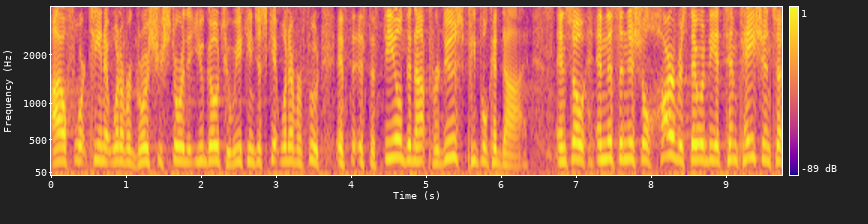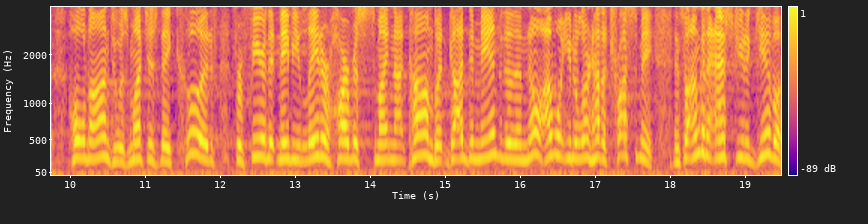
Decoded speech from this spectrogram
aisle 14 at whatever grocery store that you go to where you can just get whatever food. If the, if the field did not produce, people could die. And so, in this initial harvest, there would be a temptation to hold on to as much as they could for fear that maybe later harvests might not come. But God demanded of them, No, I want you to learn how to trust me. And so, I'm going to ask you to give a,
